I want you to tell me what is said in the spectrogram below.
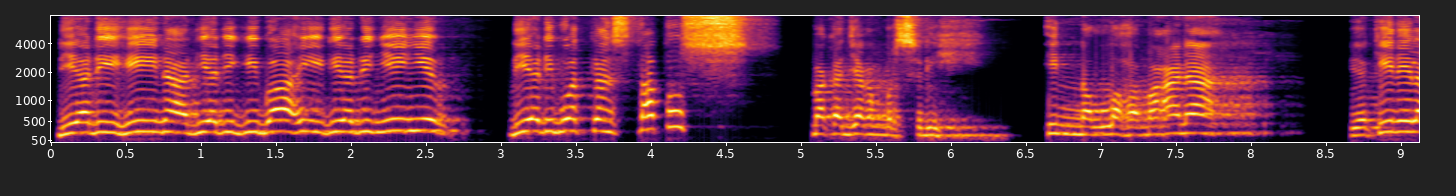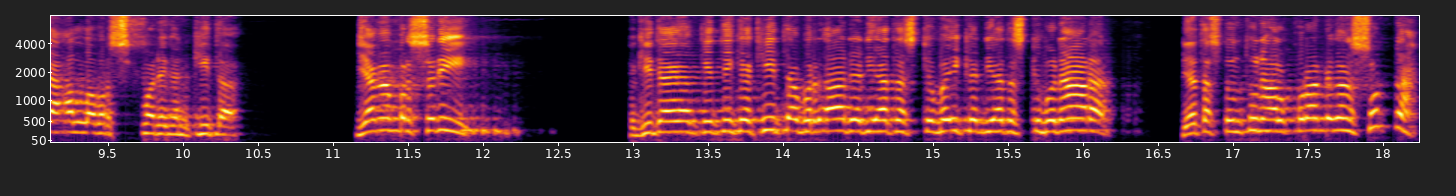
dia dihina, dia digibahi, dia dinyinyir, dia dibuatkan status. Maka jangan bersedih. Inna Allah ma'ana. Yakinilah Allah bersama dengan kita. Jangan bersedih. Kita, ketika kita berada di atas kebaikan, di atas kebenaran, di atas tuntunan Al-Quran dengan sunnah.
